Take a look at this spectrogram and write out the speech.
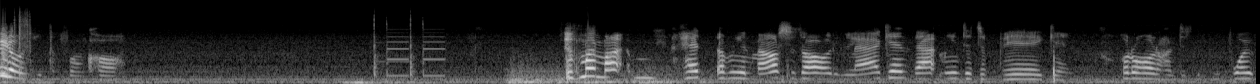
We don't need the phone call. If my head, I mean mouse is already lagging, that means it's a big game. Hold on, hold on. Does boop work?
